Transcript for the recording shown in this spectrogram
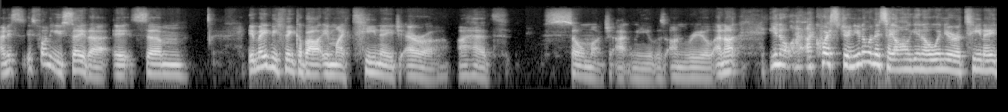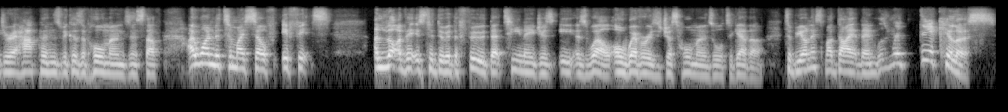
And it's it's funny you say that. It's um it made me think about in my teenage era i had so much acne it was unreal. And i you know I, I, question you know when they say oh you know when you're a teenager it happens because of hormones and stuff. I wonder to myself if it's a lot of it is to do with the food that teenagers eat as well, or whether it's just hormones altogether. To be honest, my diet then was ridiculous.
